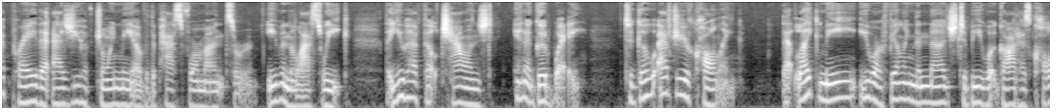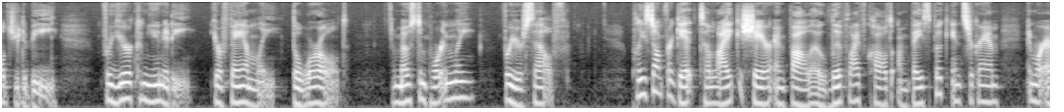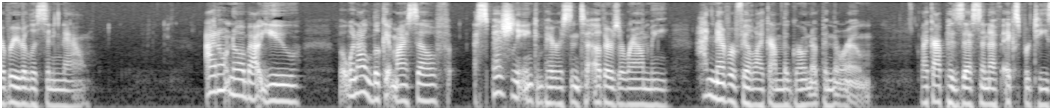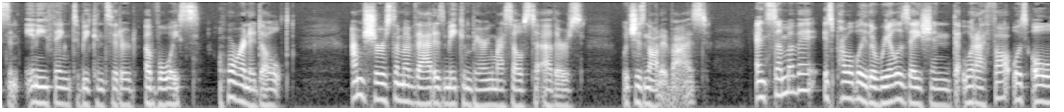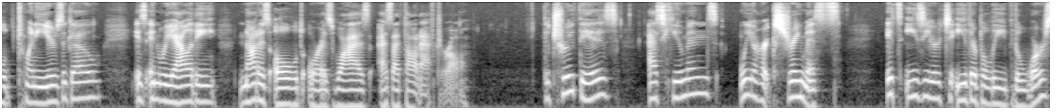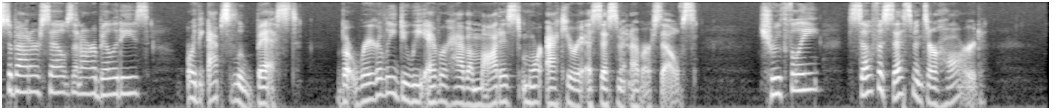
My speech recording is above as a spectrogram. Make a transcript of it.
I pray that as you have joined me over the past four months or even the last week, that you have felt challenged in a good way to go after your calling. That, like me, you are feeling the nudge to be what God has called you to be for your community, your family, the world, and most importantly, for yourself. Please don't forget to like, share, and follow Live Life Called on Facebook, Instagram, and wherever you're listening now. I don't know about you, but when I look at myself, especially in comparison to others around me, I never feel like I'm the grown up in the room, like I possess enough expertise in anything to be considered a voice or an adult. I'm sure some of that is me comparing myself to others, which is not advised. And some of it is probably the realization that what I thought was old 20 years ago is in reality not as old or as wise as I thought after all. The truth is, as humans, we are extremists. It's easier to either believe the worst about ourselves and our abilities or the absolute best, but rarely do we ever have a modest, more accurate assessment of ourselves. Truthfully, self assessments are hard.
